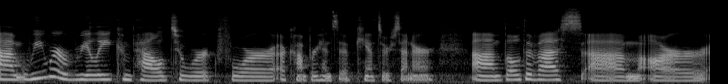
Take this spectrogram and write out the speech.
Um, we were really compelled to work for a comprehensive cancer center. Um, both of us um, are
